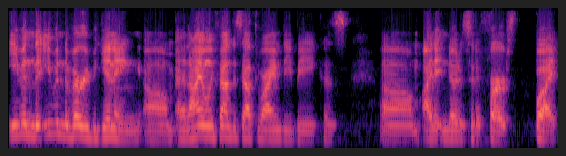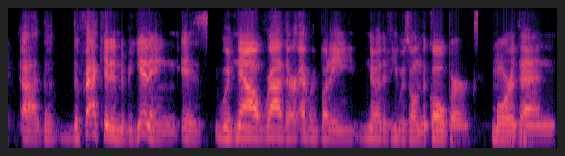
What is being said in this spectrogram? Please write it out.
even the even the very beginning, um, and I only found this out through IMDb because um, I didn't notice it at first. But uh, the the fat kid in the beginning is would now rather everybody know that he was on the Goldbergs more than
